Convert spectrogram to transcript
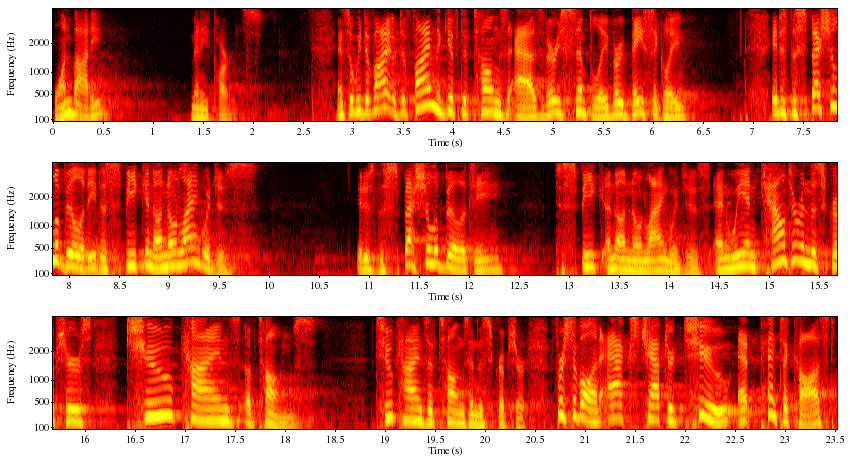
one body, many parts. And so we divide, define the gift of tongues as, very simply, very basically, it is the special ability to speak in unknown languages. It is the special ability to speak in unknown languages. And we encounter in the scriptures two kinds of tongues. Two kinds of tongues in the scripture. First of all, in Acts chapter 2 at Pentecost,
